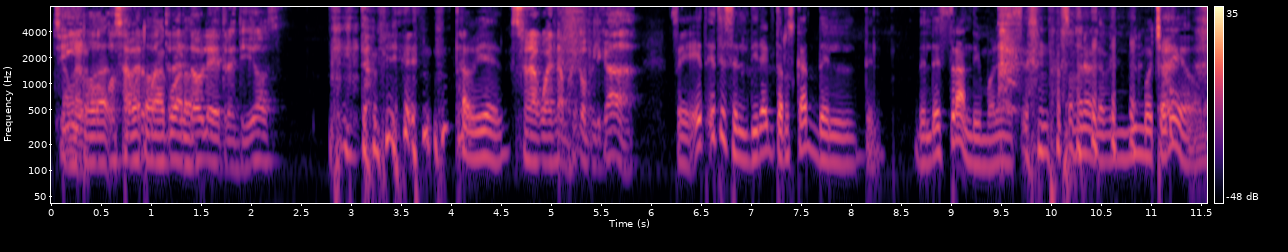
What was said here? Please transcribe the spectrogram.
Sí, o, toda- o saber cuánto el doble de 32. También, bien. Es una cuenta muy complicada. Sí, et- este es el Director's Cut del, del, del Death Stranding, boludo. Es más o menos el mismo choreo, boludo.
